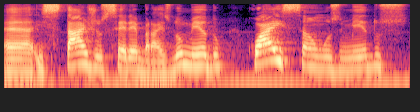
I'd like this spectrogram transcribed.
é, estágios cerebrais do medo, quais são os medos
